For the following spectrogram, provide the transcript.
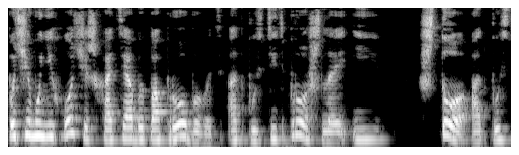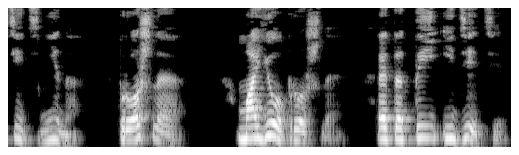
Почему не хочешь хотя бы попробовать отпустить прошлое и... Что отпустить, Нина? Прошлое? Мое прошлое. Это ты и дети.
